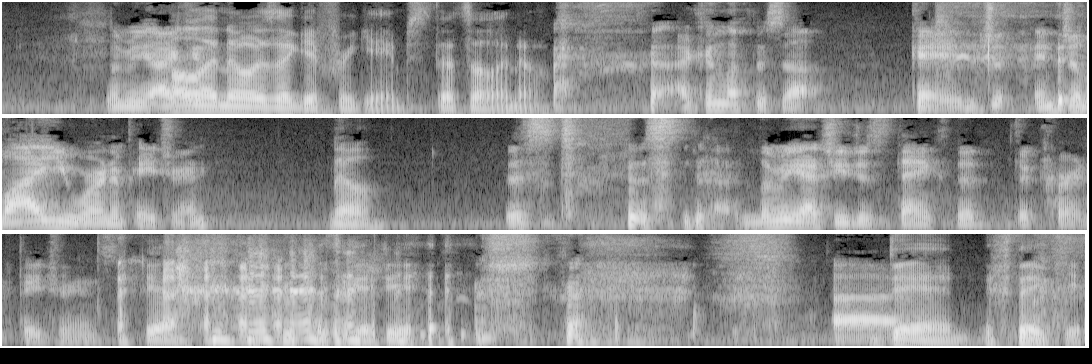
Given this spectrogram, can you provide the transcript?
Let me. I all can, I know is I get free games. That's all I know. I can look this up. Okay, in, Ju- in July you weren't a patron. No, This, this let me actually just thank the the current patrons. yeah, that's a good idea. Uh, Dan, thank you.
